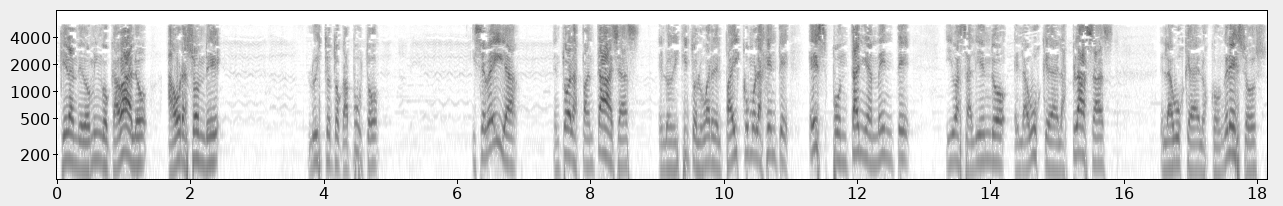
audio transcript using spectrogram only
que eran de Domingo Cavallo, ahora son de Luis Toto Caputo, y se veía en todas las pantallas, en los distintos lugares del país, cómo la gente espontáneamente iba saliendo en la búsqueda de las plazas, en la búsqueda de los congresos,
